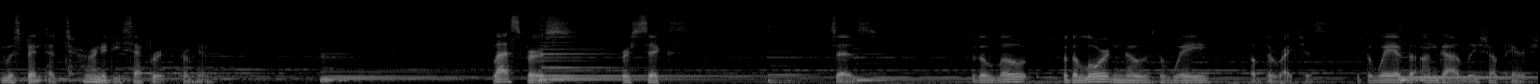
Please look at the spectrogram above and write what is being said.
you will spend eternity separate from Him. Last verse, verse 6 says, For the, Lord, for the Lord knows the way of the righteous, but the way of the ungodly shall perish.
